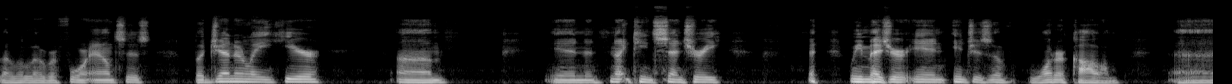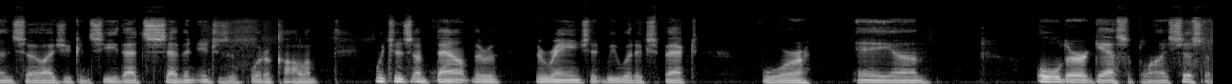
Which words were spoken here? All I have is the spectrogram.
a little over four ounces. But generally here um, in 19th century, we measure in inches of water column. And so as you can see, that's seven inches of water column, which is about the, the range that we would expect for a um, older gas supply system.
